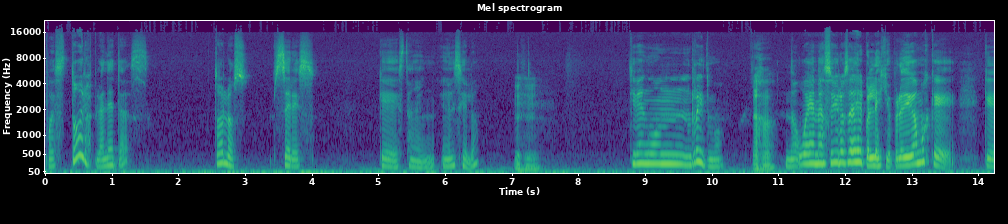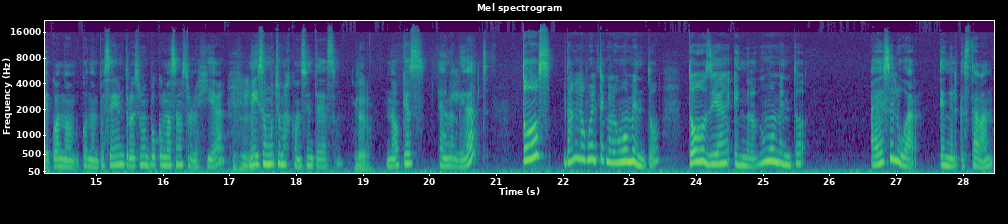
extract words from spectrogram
pues, todos los planetas, todos los seres que están en, en el cielo, tienen un ritmo, Ajá. ¿no? Bueno, eso yo lo sé desde el colegio, pero digamos que, que cuando, cuando empecé a introducirme un poco más en astrología, me hice mucho más consciente de eso, Claro. ¿no? Que es, en realidad, todos dan la vuelta en algún momento, todos llegan en algún momento a ese lugar en el que estaban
